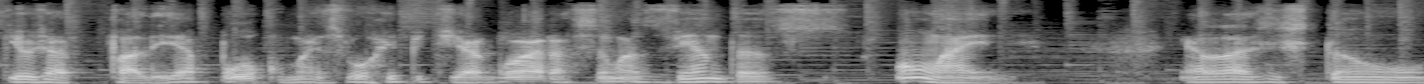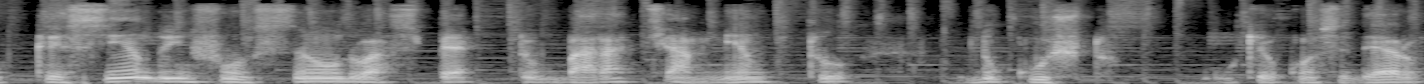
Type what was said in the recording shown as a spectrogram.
que eu já falei há pouco, mas vou repetir agora, são as vendas online. Elas estão crescendo em função do aspecto barateamento do custo, o que eu considero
